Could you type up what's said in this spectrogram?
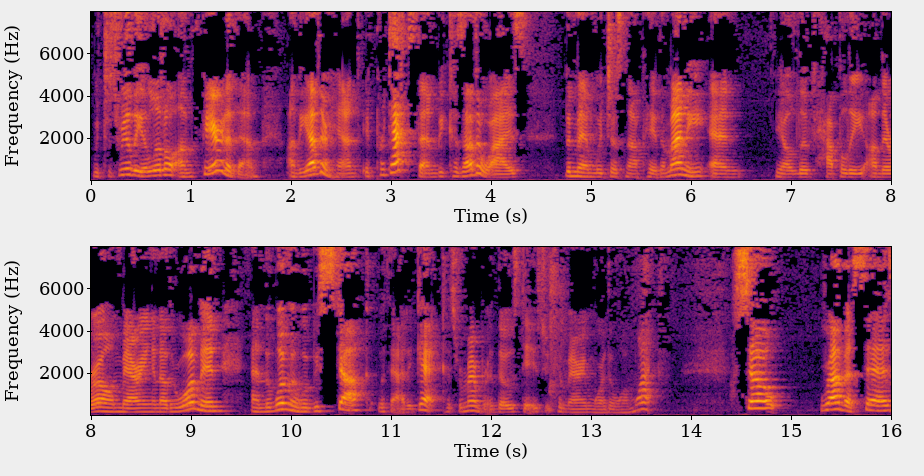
which is really a little unfair to them. On the other hand, it protects them because otherwise the men would just not pay the money and you know live happily on their own, marrying another woman, and the woman would be stuck without a get. Because remember, those days you could marry more than one wife. So Rava says,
